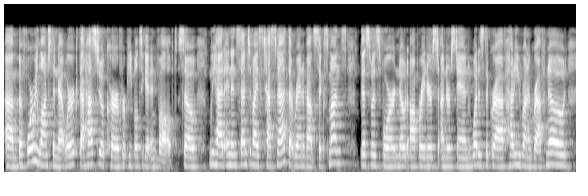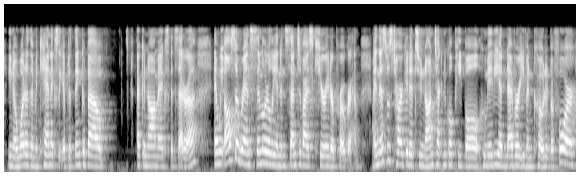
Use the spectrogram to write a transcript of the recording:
um, before we launched the network that has to occur for people to get involved. So we had an incentivized testnet that ran about six months. This was for node operators to understand what is the graph how do you run a graph node you know what are the mechanics that you have to think about economics, etc. And we also ran similarly an incentivized curator program. And this was targeted to non-technical people who maybe had never even coded before,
